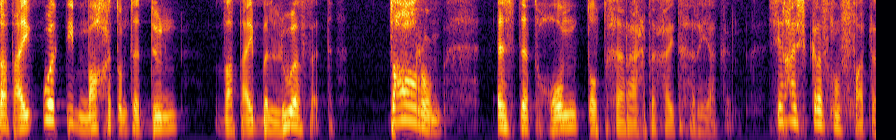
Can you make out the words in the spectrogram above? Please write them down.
dat hy ook die mag het om te doen wat hy beloof het. Daarom is dit hom tot geregtigheid gereken. As jy daai skrif gaan vat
